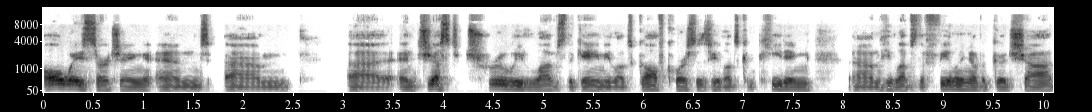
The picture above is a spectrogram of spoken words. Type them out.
always searching and um, uh, and just truly loves the game. He loves golf courses. He loves competing. Um, he loves the feeling of a good shot.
